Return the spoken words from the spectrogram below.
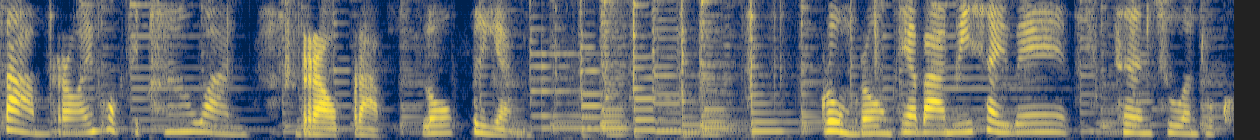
365 วัน เราปรับโลกเปลี่ยน กลุ่มโรงพยาบาลวิชัยเวชเชิญชวนทุกค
